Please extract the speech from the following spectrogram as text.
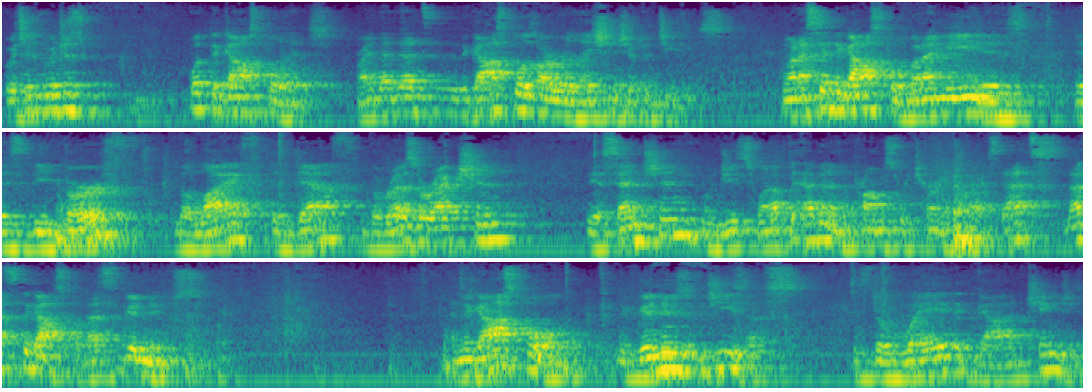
Which is, which is what the gospel is, right? That, that's, the gospel is our relationship with Jesus. When I say the gospel, what I mean is, is the birth, the life, the death, the resurrection, the ascension, when Jesus went up to heaven, and the promised return of Christ. That's, that's the gospel. That's the good news. And the gospel, the good news of Jesus, is the way that God changes.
